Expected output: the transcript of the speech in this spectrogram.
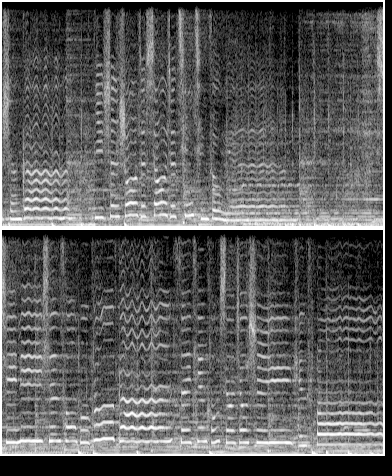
伤感，一生说着笑着轻轻走远。许你一生从不孤单，在天空下昭示与远方。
